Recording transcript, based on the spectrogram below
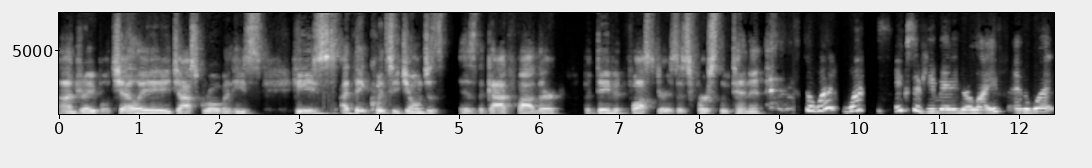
Andre Bocelli, Josh Groban. He's he's I think Quincy Jones is, is the godfather, but David Foster is his first lieutenant. So what what mistakes have you made in your life and what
